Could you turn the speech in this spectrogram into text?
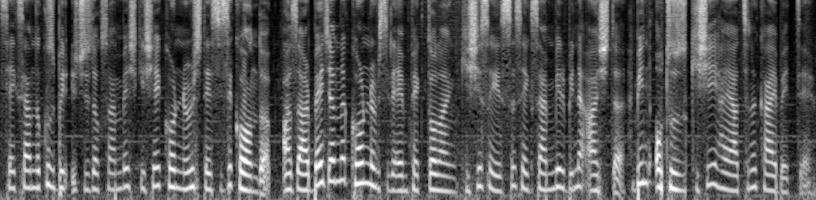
89.395 kişiye koronavirüs testisi kondu. Azerbaycan'da koronavirüs ile enfekte olan kişi sayısı 81 bini aştı. 1030 kişi hayatını kaybetti.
